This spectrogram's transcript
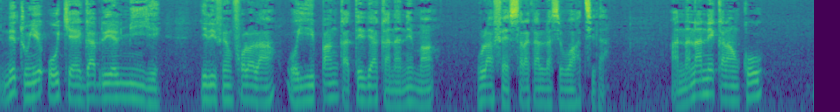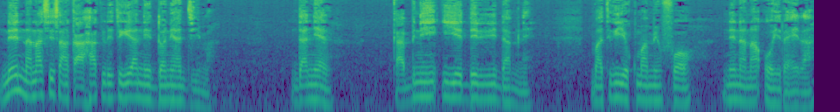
ne tun ye o cɛ gabriyɛli min ye yirifɛn fɔlɔ la o y'i pan ka teliya ka na ne ma wula fɛ saraka lase wagati la a nana ne kalan ko ne nana sisan ka hakilitigiya ni dɔnniya d'i ma daniyɛli kabini i ye delili daminɛ matigi ye kuma min fɔ ne nana o yira i la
